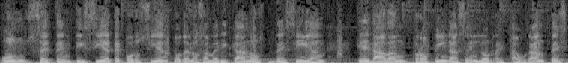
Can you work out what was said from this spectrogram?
un 77% de los americanos decían que daban propinas en los restaurantes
